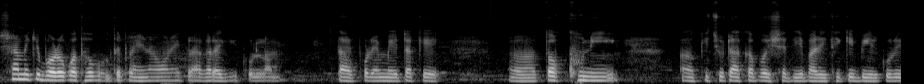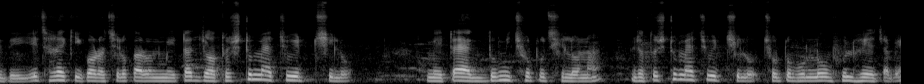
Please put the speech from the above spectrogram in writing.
স্বামীকে বড় কথাও বলতে পারি না, অনেক রাগারাগি করলাম। তারপরে মেয়েটাকে তখনই কিছু টাকা পয়সা দিয়ে বাড়ি থেকে বের করে দেই। এছাড়া কি করা ছিল? কারণ মেয়েটা যথেষ্ট ম্যাচুয়েট ছিল। মেয়েটা একদমই ছোট ছিল না। যথেষ্ট ম্যাচুয়েট ছিল। ছোট বললেও ভুল হয়ে যাবে।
